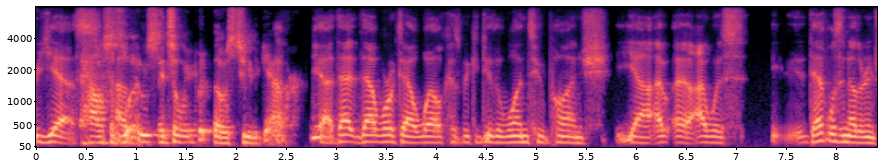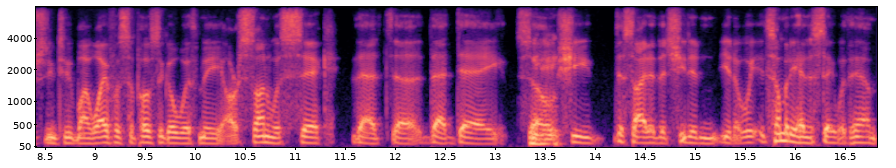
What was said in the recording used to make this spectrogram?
Yes. the House of Blues, and so we put those two together. Yeah, that that worked out well because we could do the one-two punch. Yeah, I, I, I was. That was another interesting too. My wife was supposed to go with me. Our son was sick that uh, that day, so Mhm. she decided that she didn't. You know, we, somebody had to stay with him.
